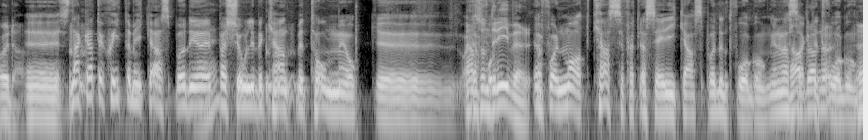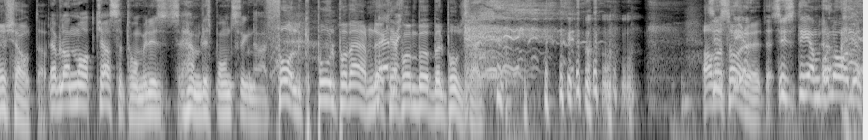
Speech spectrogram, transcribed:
Oj då. Eh, snacka inte skit om ICA Aspudden, jag är personlig bekant med Tommy och... Eh, och jag som får, driver. Jag får en matkasse för att jag säger ICA Aspudden två gånger. Nu har jag Ja, sagt bra, det nu- två nu är gånger. en shoutout. Jag vill ha en matkasse Tommy, det är hemlig sponsring där. Folkpool på Värmdö, kan jag få en bubbelpool tack? ja, vad sa du? Systembolaget,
